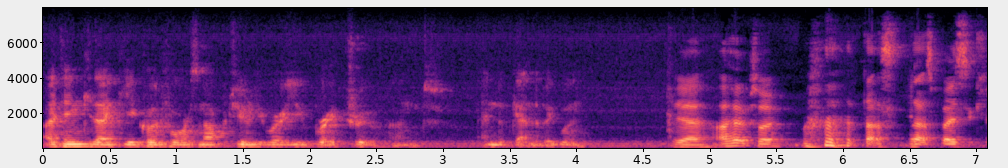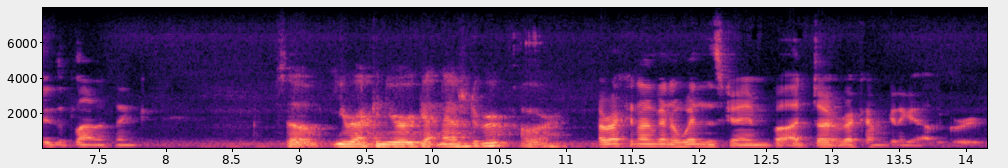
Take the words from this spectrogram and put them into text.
I think like you could force an opportunity where you break through and end up getting a big win. Yeah, I hope so. that's that's basically the plan, I think. So you reckon you're getting out of the group, or I reckon I'm going to win this game, but I don't reckon I'm going to get out of the group.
